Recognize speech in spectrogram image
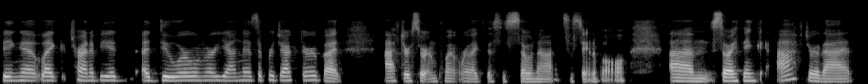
being a like trying to be a, a doer when we're young as a projector but after a certain point we're like this is so not sustainable. Um so i think after after that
